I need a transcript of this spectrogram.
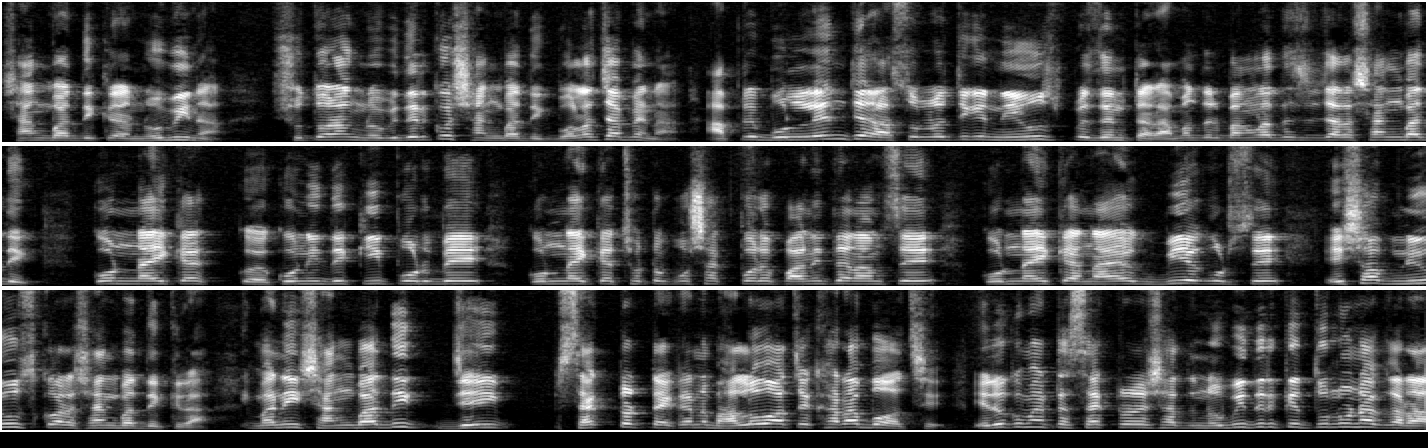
সাংবাদিকরা নবী না। সুতরাং নবীদেরকেও সাংবাদিক বলা যাবে না। আপনি বললেন যে রাসুল্লাহজিকে নিউজ প্রেজেন্টার আমাদের বাংলাদেশে যারা সাংবাদিক, কোন নায়িকা, কোন ঈদে কী পরবে কোন নায়িকা ছোট পোশাক পরে পানিতে নামছে, কোন নায়িকা নায়ক বিয়ে করছে, এসব নিউজ করে সাংবাদিকরা। মানে সাংবাদিক যেই সেক্টরটা এখানে ভালো আছে, খারাপও আছে। এরকম একটা সেক্টরের সাথে নবীদেরকে তুলনা করা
